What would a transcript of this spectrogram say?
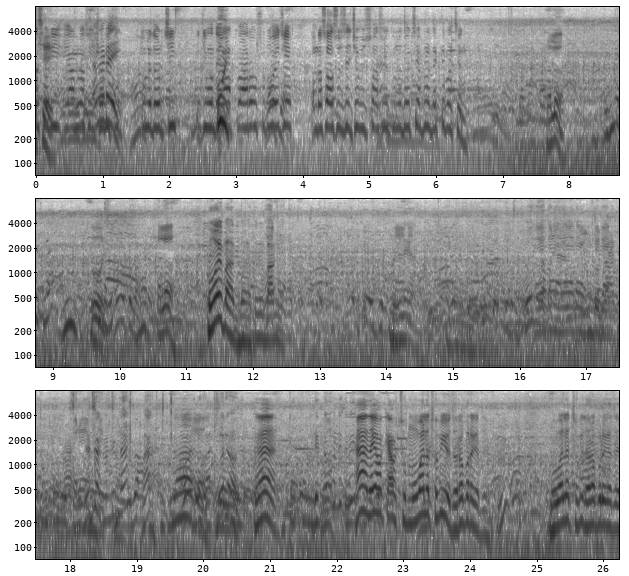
আছে। সরাসরি আমরা সেই ছবি তুলে ধরছি। ইতিমধ্যে রাত পাহাড়ও শুরু হয়েছে। আমরা সরাসরি সেই ছবি সরাসরি তুলে ধরছি আপনারা দেখতে পাচ্ছেন। হ্যালো। হ্যালো। কই বাঘ বাঘ তুমি বাঘ হ্যাঁ হ্যাঁ দেখো মোবাইলের ছবি ধরা পড়ে গেছে। মোবাইলের ছবি ধরা পড়ে গেছে।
